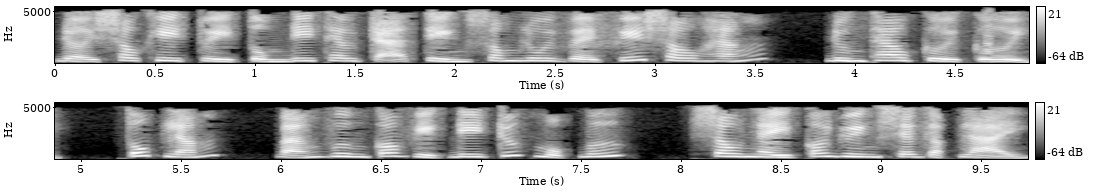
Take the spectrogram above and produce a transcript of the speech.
đợi sau khi tùy tùng đi theo trả tiền xong lui về phía sau hắn, đường thao cười cười, tốt lắm, bản vương có việc đi trước một bước, sau này có duyên sẽ gặp lại,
